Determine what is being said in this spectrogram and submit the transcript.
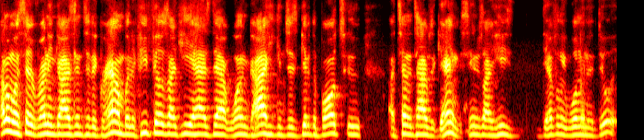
I don't want to say running guys into the ground, but if he feels like he has that one guy he can just give the ball to a ton of times a game, it seems like he's definitely willing to do it.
